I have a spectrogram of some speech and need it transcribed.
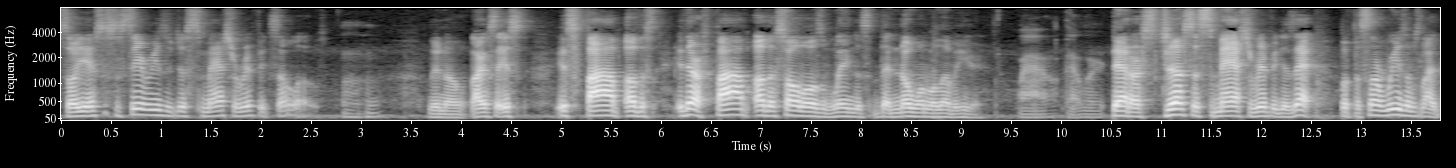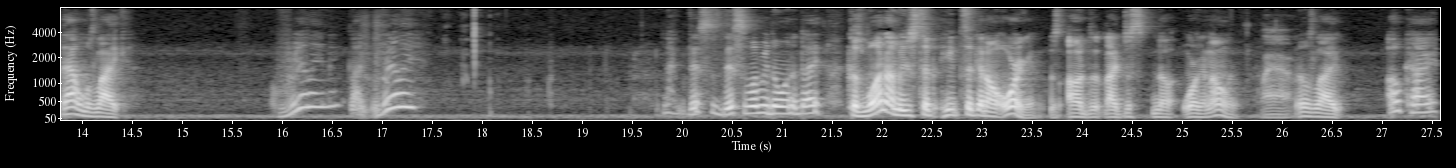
So yeah, it's just a series of just smash smasherific solos. Mm-hmm. You know, like I said, it's it's five other. There are five other solos of Lingus that no one will ever hear Wow, that worked. that are just as smash smasherific as that. But for some reason, it was like that one was like, really, like really, like this is this is what we're doing today. Because one of them he just took he took it on organ, it was all, like just you know organ only. Wow. It was like, okay.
